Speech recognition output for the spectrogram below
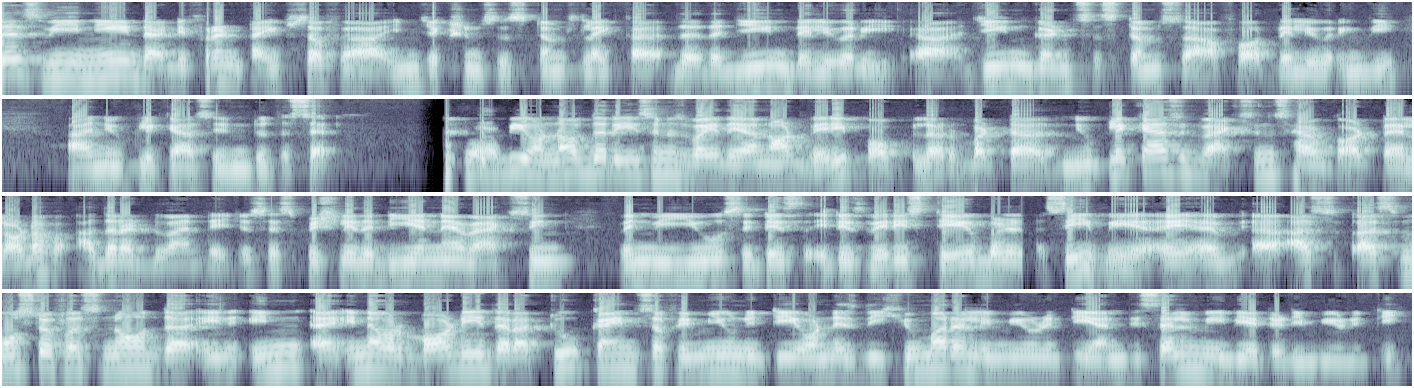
this, we need uh, different types of uh, injection systems like uh, the, the gene delivery, uh, gene gun systems uh, for delivering the uh, nucleic acid into the cell. Could be one of the reasons why they are not very popular, but nucleic acid vaccines have got a lot of other advantages, especially the DNA vaccine. When we use it, is it is very stable. See, we, as, as most of us know, the in in, in our body there are two kinds of immunity. One is the humoral immunity and the cell-mediated immunity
